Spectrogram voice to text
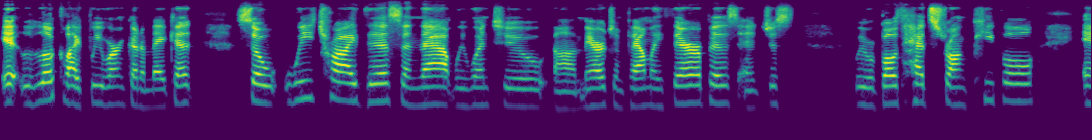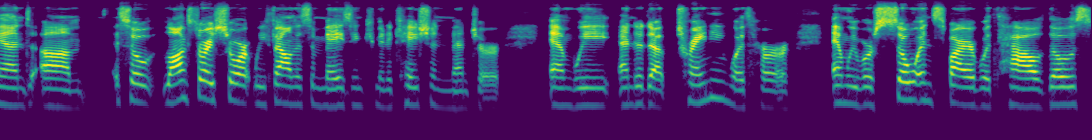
it looked like we weren't going to make it. So we tried this and that. We went to uh, marriage and family therapists, and just we were both headstrong people. And um, so, long story short, we found this amazing communication mentor, and we ended up training with her. And we were so inspired with how those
